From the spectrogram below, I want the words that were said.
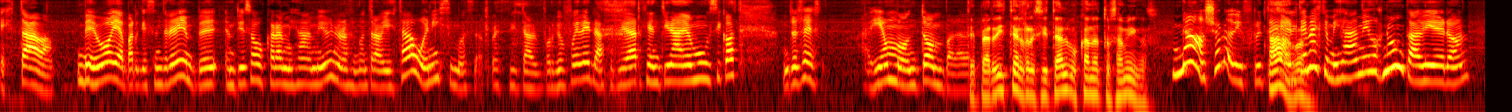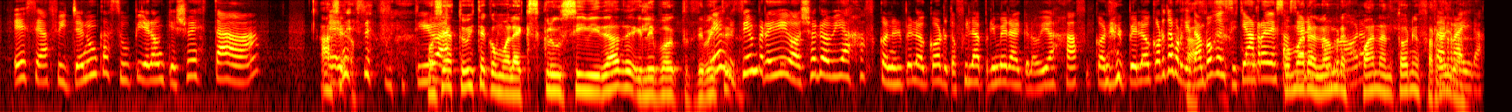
estaba. Me voy a Parque Centenario y empiezo a buscar a mis amigos y no los encontraba. Y estaba buenísimo ese recital, porque fue de la Sociedad Argentina de Músicos. Entonces, había un montón para ver. ¿Te perdiste el recital buscando a tus amigos? No, yo lo disfruté. Ah, el bueno. tema es que mis amigos nunca vieron ese afiche, nunca supieron que yo estaba Ah, en sí. ese. O sea, tuviste como la exclusividad de- Eh, siempre digo, yo lo vi a Huff con el pelo corto. Fui la primera que lo vi a Huff con el pelo corto porque Ah. tampoco existían redes sociales. ¿Cómo era el nombre? Juan Antonio Ferreira. Ferreira.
